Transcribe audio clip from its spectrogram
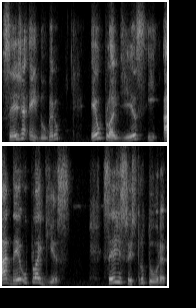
seja em número, euploidias e aneuploidias, seja em sua estrutura.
